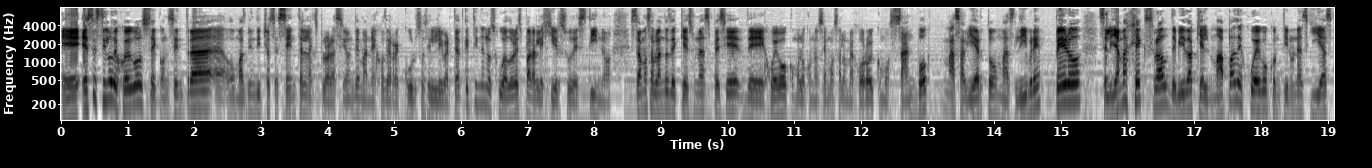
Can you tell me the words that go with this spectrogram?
Eh, este estilo de juego se concentra, eh, o más bien dicho, se centra en la exploración de manejo de recursos y libertad que tienen los jugadores para elegir su destino. Estamos hablando de que es una especie de juego como lo conocemos a lo mejor hoy como sandbox, más abierto, más libre, pero se le llama Hexcrawl debido a que el mapa de juego contiene unas guías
